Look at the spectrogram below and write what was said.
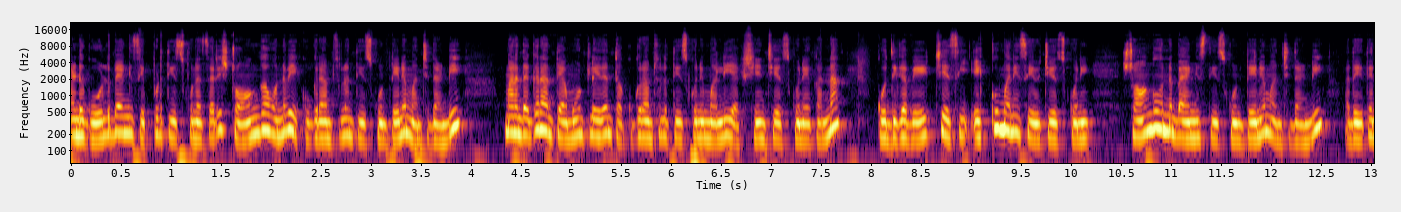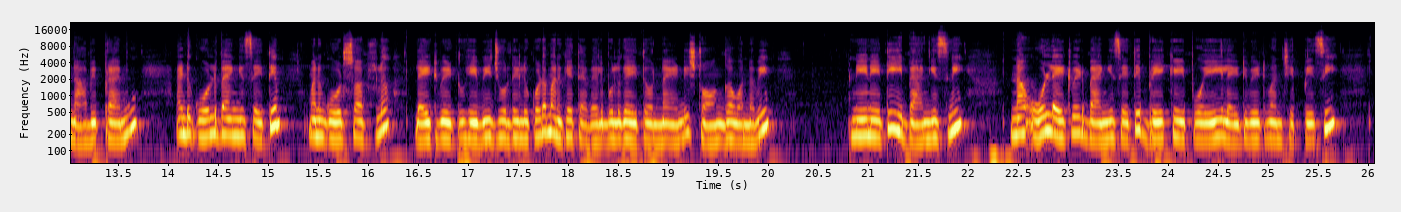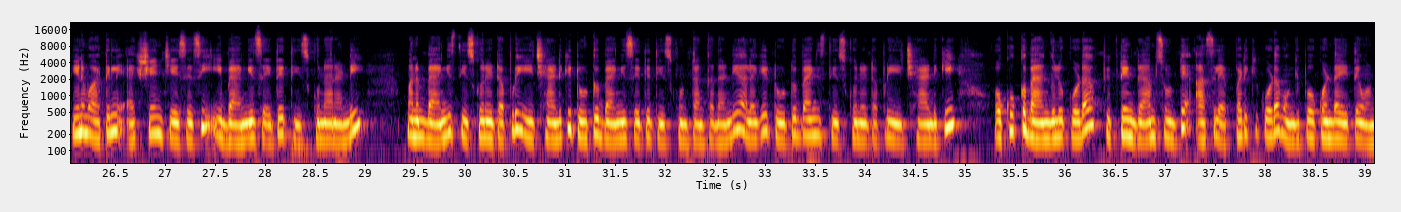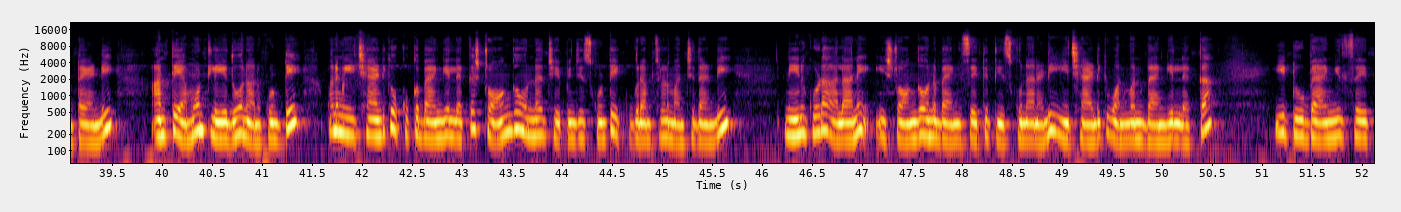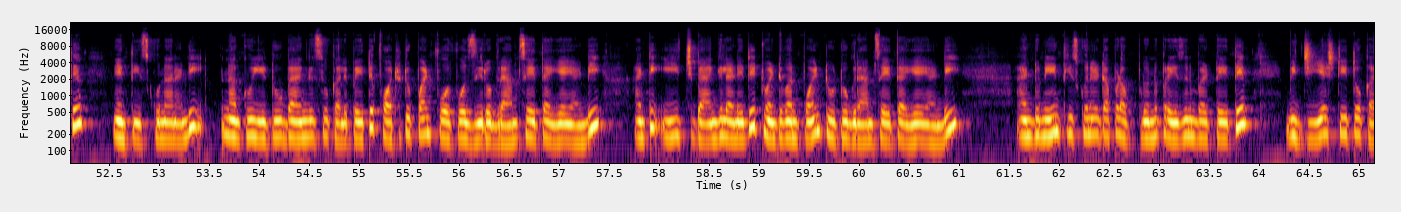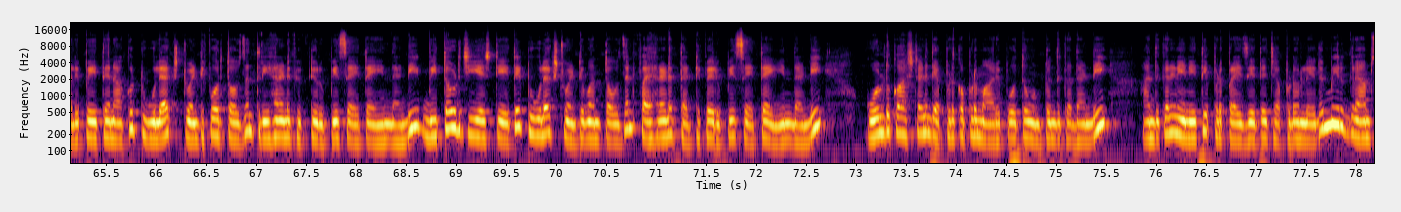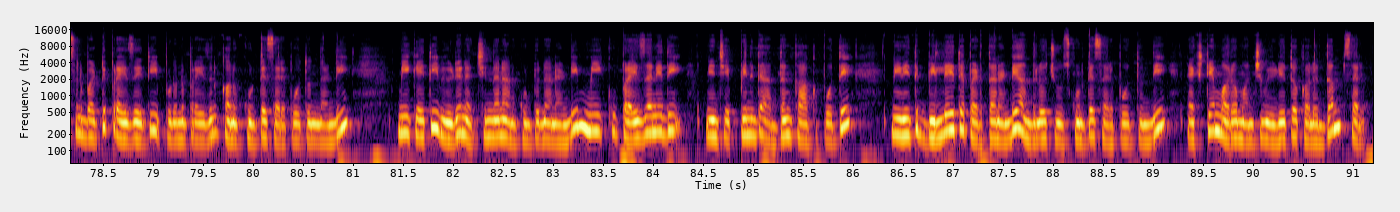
అండ్ గోల్డ్ బ్యాంగిల్స్ ఎప్పుడు తీసుకున్నా సరే స్ట్రాంగ్గా ఉన్నవి ఎక్కువ గ్రామ్స్లో తీసుకుంటేనే మంచిదండి. మన దగ్గర అంత అమౌంట్ లేదని తక్కువ గ్రామ్స్లో తీసుకుని మళ్ళీ ఎక్స్చేంజ్ చేసుకునే కన్నా కొద్దిగా వెయిట్ చేసి ఎక్కువ మనీ సేవ్ చేసుకుని స్ట్రాంగ్గా ఉన్న బ్యాంగిల్స్ తీసుకుంటేనే మంచిదండి. అదైతే నా అభిప్రాయము. అండ్ గోల్డ్ బ్యాంగిల్స్ అయితే మన గోల్డ్ షాప్స్లో లైట్ వెయిట్ హెవీ జ్యువెలరీలు కూడా మనకైతే అవైలబుల్గా అయితే ఉన్నాయండి. స్ట్రాంగ్గా ఉన్నవి. నేనైతే ఈ బ్యాంగిల్స్ని నా ఓల్డ్ లైట్ వెయిట్ బ్యాంగిల్స్ అయితే బ్రేక్ అయిపోయాయి లైట్ వెయిట్ అని చెప్పేసి నేను వాటిని ఎక్స్చేంజ్ చేసేసి ఈ బ్యాంగిల్స్ అయితే తీసుకున్నానండి. మనం బ్యాంగిల్స్ తీసుకునేటప్పుడు ఈచ్ హ్యాండ్కి టూ టూ బ్యాంగిల్స్ అయితే తీసుకుంటాం కదండి. అలాగే టూ టూ బ్యాంగిల్స్ తీసుకునేటప్పుడు ఈచ్ హ్యాండ్కి ఒక్కొక్క బ్యాంగులు కూడా ఫిఫ్టీన్ గ్రామ్స్ ఉంటే అసలు ఎప్పటికీ కూడా వంగిపోకుండా అయితే ఉంటాయండి. అంత అమౌంట్ లేదు అని అనుకుంటే మనం ఈచ్ హ్యాండ్కి ఒక్కొక్క బ్యాంగిల్ లెక్క స్ట్రాంగ్గా ఉన్నది చేపించేసుకుంటే ఎక్కువ గ్రామ్స్లో మంచిదండి. నేను కూడా అలానే ఈ స్ట్రాంగ్గా ఉన్న బ్యాంగిల్స్ అయితే తీసుకున్నానండి. ఈచ్ హ్యాండ్కి వన్ వన్ బ్యాంగిల్ లెక్క. ఈ టూ బ్యాంగిల్స్ అయితే నేను తీసుకున్నానండి. నాకు ఈ టూ బ్యాంగిల్స్ కలిపి అయితే forty two point four four zero grams అయితే అయ్యాయండి. అంటే ఈచ్ బ్యాంగిల్ అనేది twenty one point two two grams అయితే అయ్యాయండి. అండ్ నేను తీసుకునేటప్పుడు అప్పుడున్న ప్రైజ్ని బట్టి అయితే విత్ జిఎస్టీతో కలిపి అయితే నాకు two lakhs twenty four thousand three hundred fifty rupees అయితే అయ్యిందండి. వితౌట్ జిఎస్టీ అయితే two lakhs twenty one thousand five hundred thirty five rupees అయితే అయ్యిందండి. గోల్డ్ కాస్ట్ అనేది ఎప్పటికప్పుడు మారిపోతూ ఉంటుంది కదండి. అందుకని నేనైతే ఇప్పుడు ప్రైస్ అయితే చెప్పడం లేదు. మీరు గ్రామ్స్ని బట్టి ప్రైస్ అయితే ఇప్పుడున్న ప్రైజ్ని కనుక్కుంటే సరిపోతుందండి. మీకైతే ఈ వీడియో నచ్చిందని అనుకుంటున్నానండి. మీకు ప్రైజ్ అనేది నేను చెప్పినది అర్థం కాకపోతే నేనైతే బిల్ అయితే పెడతానండి. అందులో చూసుకుంటే సరిపోతుంది. నెక్స్ట్ టైం మరో మంచి వీడియోతో కలుద్దాం. సరే.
